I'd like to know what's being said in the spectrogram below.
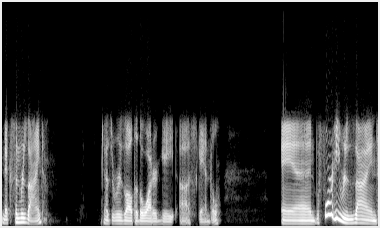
Nixon resigned as a result of the Watergate uh, scandal. And before he resigned,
